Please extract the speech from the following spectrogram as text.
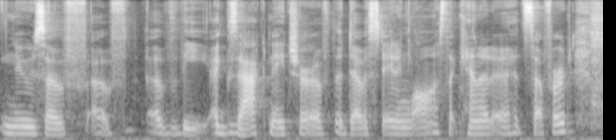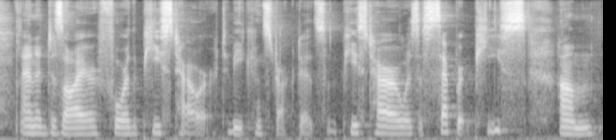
news of, of, of the exact nature of the devastating loss that Canada had suffered and a desire for the Peace Tower to be constructed. So the Peace Tower was a separate piece. Um,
